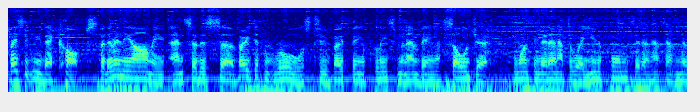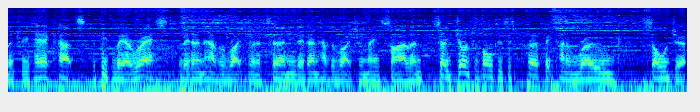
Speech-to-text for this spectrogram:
Basically, they're cops, but they're in the army, and so there's uh, very different rules to both being a policeman and being a soldier. For one thing, they don't have to wear uniforms, they don't have to have military haircuts. The people they arrest, they don't have a right to an attorney, they don't have the right to remain silent. So John Travolta is this perfect kind of rogue soldier.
